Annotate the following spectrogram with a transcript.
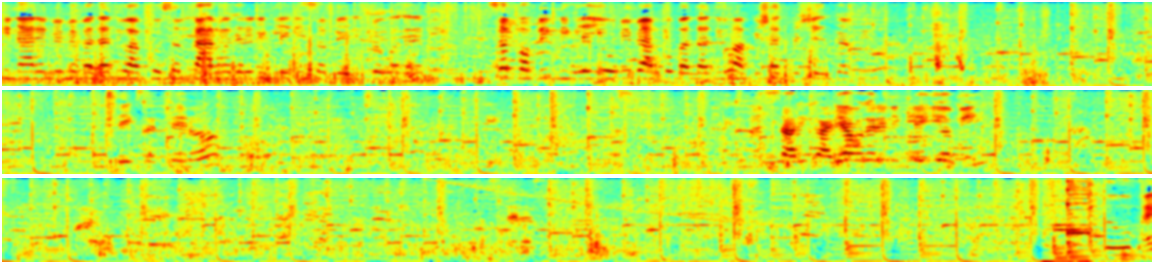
किनारे पे मैं बताती हूँ आपको सब कार वगैरह निकलेगी सब लेडीज़ लोग वगैरह भी सब पब्लिक निकलेगी वो भी मैं आपको बताती हूँ आपके साथ में शेयर करती हूँ। देख सकते हो सारी गाड़ियाँ वगैरह निकलेगी अभी। तो आ,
